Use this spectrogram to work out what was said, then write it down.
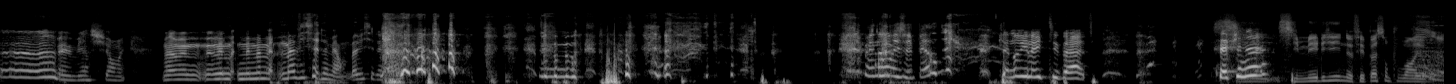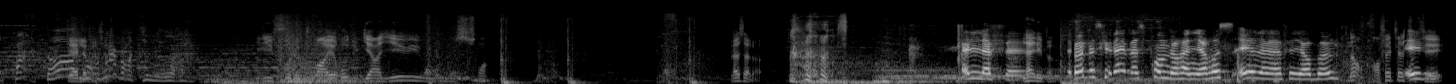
Euh, Mais bien sûr, mais. Mais, mais- mais- mais- mais- mais- ma vie c'est de la merde, ma vie c'est de la merde. mais non, mais j'ai perdu. Can relate to that C'est fini? Si Mélie ne fait pas son pouvoir héros, elle il lui faut le pouvoir héros du guerrier ou soin. Là, ça va. Elle l'a fait. Là, elle est pas mal. C'est pas parce que là, elle va se prendre le Ragnaros et le Fireball. Non, en fait, là, tu Et- fais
